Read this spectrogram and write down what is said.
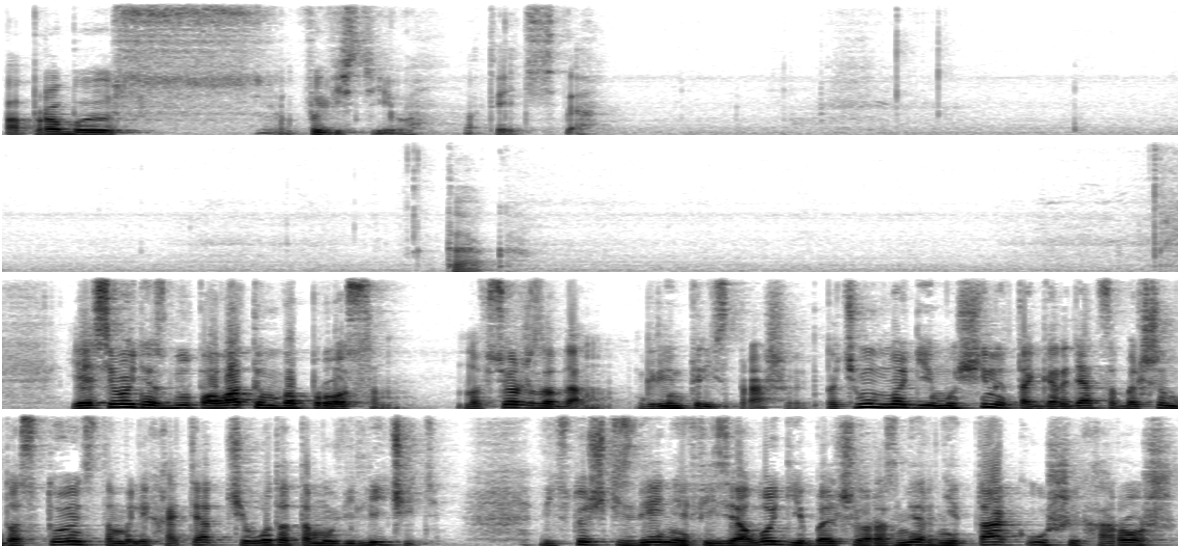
Попробую вывести его, ответить, да. Так. Я сегодня с глуповатым вопросом, но все же задам. Грин 3 спрашивает. Почему многие мужчины так гордятся большим достоинством или хотят чего-то там увеличить? Ведь с точки зрения физиологии большой размер не так уж и хорош.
